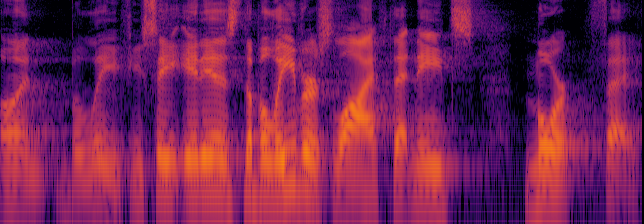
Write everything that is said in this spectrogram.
unbelief. You see, it is the believer's life that needs more faith.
